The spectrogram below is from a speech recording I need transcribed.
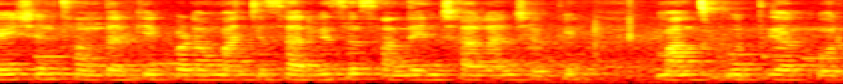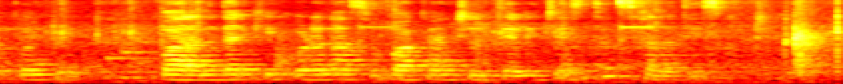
పేషెంట్స్ అందరికీ కూడా మంచి సర్వీసెస్ అందించాలని చెప్పి మనస్ఫూర్తిగా కోరుకుంటూ వారందరికీ కూడా నా శుభాకాంక్షలు తెలియజేస్తూ సెలవు తీసుకుంటాను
